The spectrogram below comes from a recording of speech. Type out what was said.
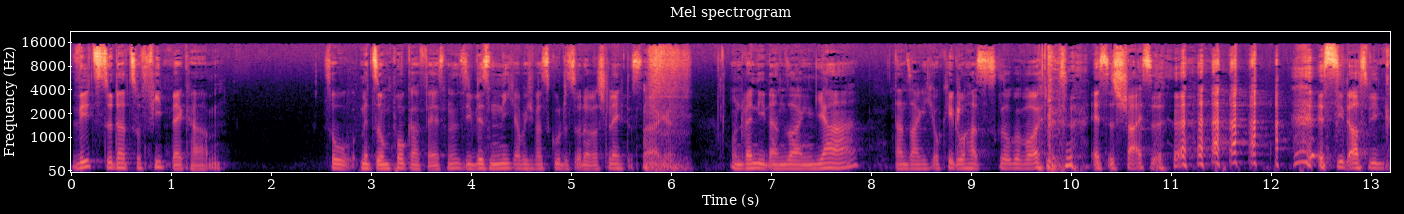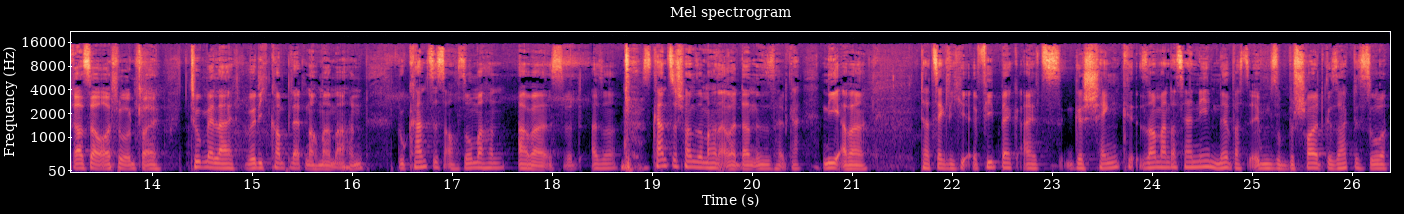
willst du dazu Feedback haben? So mit so einem Pokerface, ne? Sie wissen nicht, ob ich was Gutes oder was Schlechtes sage. Und wenn die dann sagen ja, dann sage ich, okay, du hast es so gewollt. Es ist scheiße. Es sieht aus wie ein krasser Autounfall. Tut mir leid, würde ich komplett nochmal machen. Du kannst es auch so machen, aber es wird, also, das kannst du schon so machen, aber dann ist es halt kein, nee, aber tatsächlich äh, Feedback als Geschenk soll man das ja nehmen, ne, was eben so bescheuert gesagt ist, so,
